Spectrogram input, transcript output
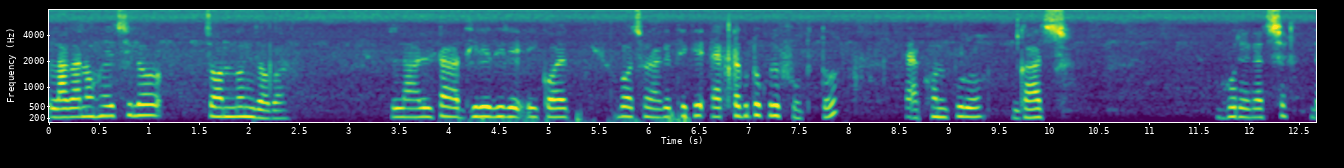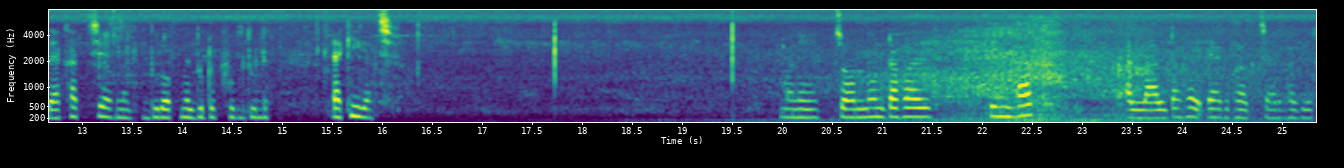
লাগানো হয়েছিল চন্দন জবা। লালটা ধীরে ধীরে এই কয়েক বছর আগে থেকে একটা দুটো করে ফুটতো। এখন পুরো গাছ ভরে গেছে। দেখাচ্ছি আপনাকে দু রকমের দুটো ফুল তুলে। একই গাছে। মানে চন্দনটা হয় তিন ভাগ আর লালটা হয় এক ভাগ, চার ভাগের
